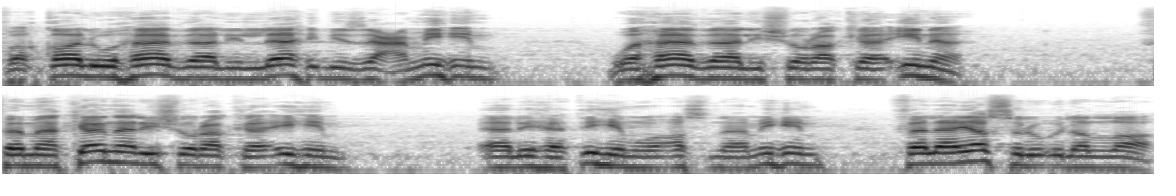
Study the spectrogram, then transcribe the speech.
فقالوا هذا لله بزعمهم وهذا لشركائنا فما كان لشركائهم آلهتهم وأصنامهم فلا يصل إلى الله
